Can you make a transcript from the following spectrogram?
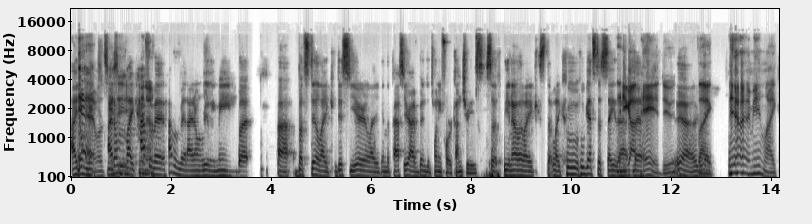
I don't, Yeah, well, I don't like half know? of it. Half of it I don't really mean, but uh, but still, like this year, like in the past year, I've been to 24 countries. So you know, like st- like who who gets to say that? and you got that- paid dude Yeah, like you know what I mean? Like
